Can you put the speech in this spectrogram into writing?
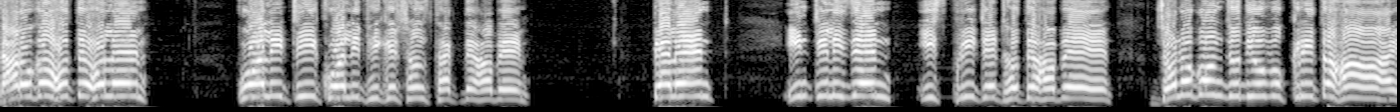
দারোগা হতে হলে কোয়ালিটি কোয়ালিফিকেশন থাকতে হবে। ট্যালেন্ট, ইন্টেলিজেন্ট, স্পিরিটেড হতে হবে। জনগণ যদি উপকৃত হয়,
